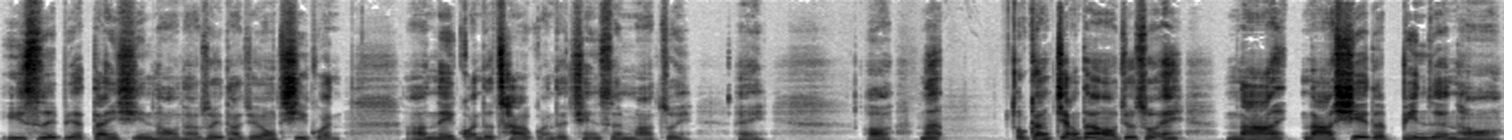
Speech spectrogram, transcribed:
医师也比较担心哈，他所以他就用气管啊内管的插管的全身麻醉。哎，好，那。我刚讲到哈，就是说，哎，哪哪些的病人哈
